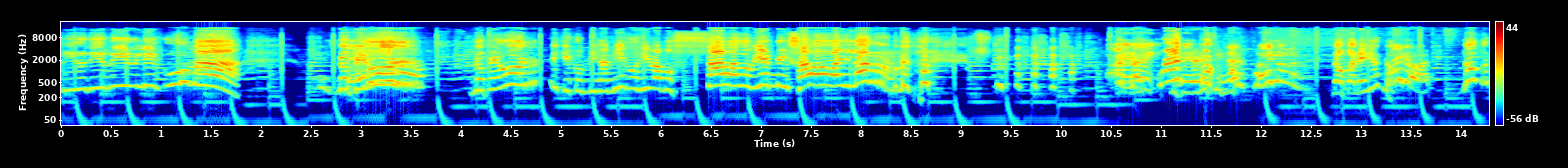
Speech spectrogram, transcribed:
pero terrible, Guma. Lo peor, lo peor es que con mis amigos íbamos sábado, viernes y sábado a bailar después. pero, pero al final fueron. No, con ellos no. Fueron. No, con,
